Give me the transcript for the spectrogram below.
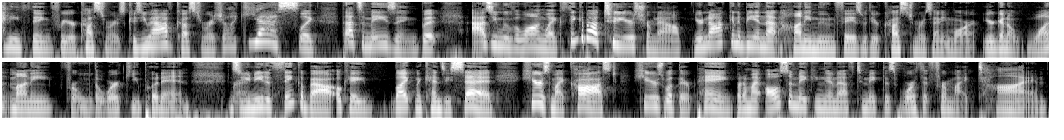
anything for your customers because you have customers. You're like, "Yes, like that's amazing." But as you move along, like think about 2 years from now, you're not going to be in that honeymoon phase with your customers anymore. You're going to want money for mm. the work you put in. And right. so you need to think about, okay, like Mackenzie said, here's my cost, here's what they're paying, but am I also making enough to make this worth it for my time?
